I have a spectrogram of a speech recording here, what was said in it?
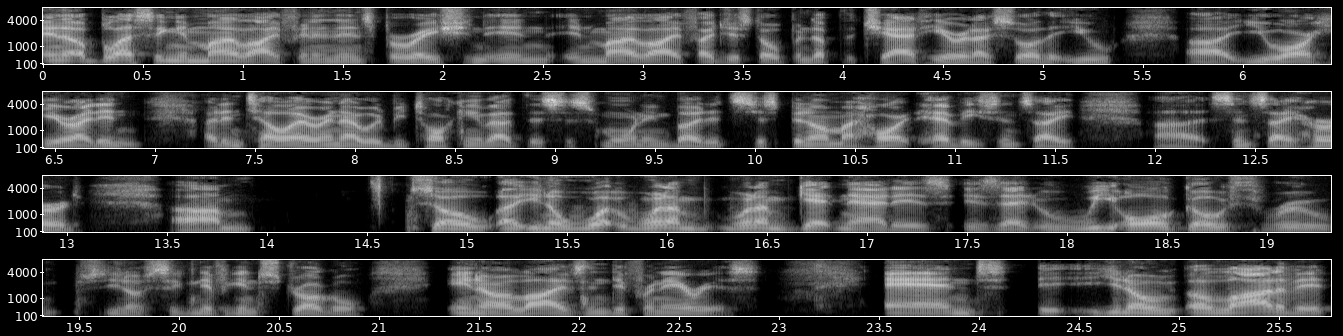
and a blessing in my life and an inspiration in in my life. I just opened up the chat here and I saw that you uh, you are here. I didn't I didn't tell Erin I would be talking about this this morning, but it's just been on my heart heavy since I uh, since I heard. Um, so uh, you know what what I'm what I'm getting at is is that we all go through you know significant struggle in our lives in different areas, and you know a lot of it.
